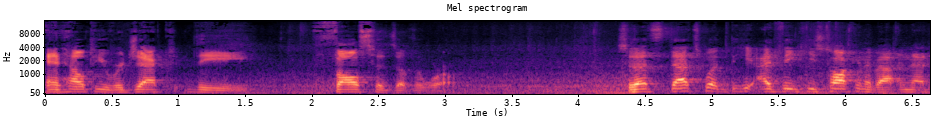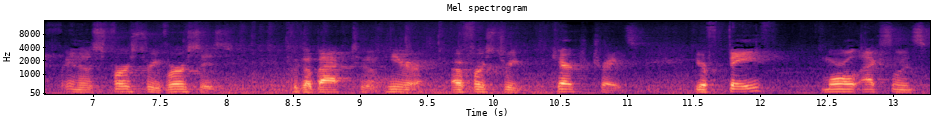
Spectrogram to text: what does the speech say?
and help you reject the falsehoods of the world. So that's that's what he, I think he's talking about in that in those first three verses. If we go back to him here, our first three character traits: your faith, moral excellence,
